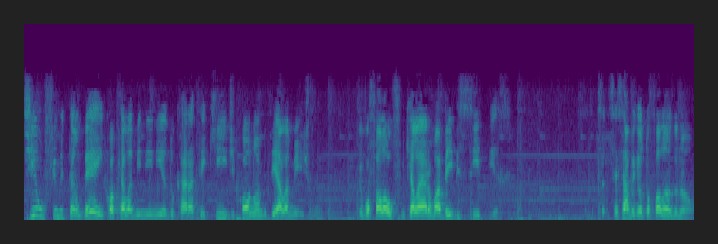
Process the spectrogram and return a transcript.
Tinha um filme também com aquela menininha do Karate Kid. Qual o nome dela mesmo? Eu vou falar o filme, que ela era uma babysitter. Vocês sabem o que eu tô falando, não?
